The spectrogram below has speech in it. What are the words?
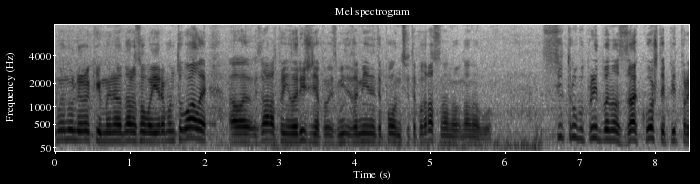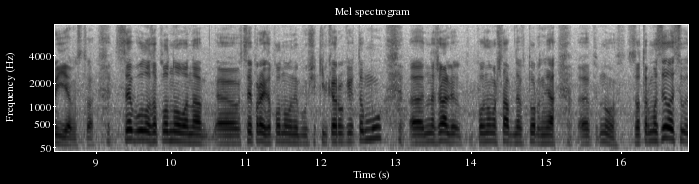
В минулі роки ми неодноразово її ремонтували, але зараз прийняли рішення замінити повністю теплотрасу на нову. Ці труби придбано за кошти підприємства. Це було заплановано. е, Цей проект запланований був ще кілька років тому. Е, На жаль, повномасштабне вторгнення е, ну, затормозило цю,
